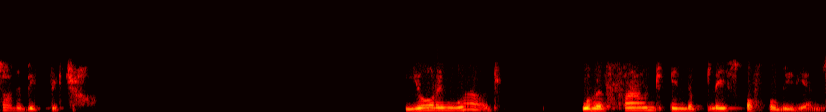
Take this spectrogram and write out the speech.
saw the big picture. Your reward will be found in the place of obedience.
